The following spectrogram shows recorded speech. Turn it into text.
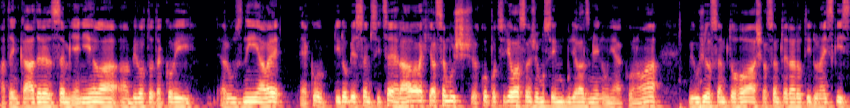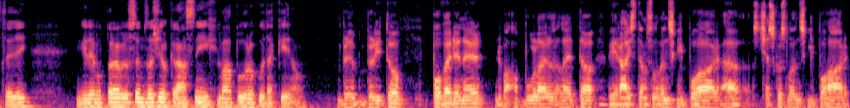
a ten kádr se měnil a, a bylo to takový různý, ale jako v té době jsem sice hrál, ale chtěl jsem už, jako pocitoval jsem, že musím udělat změnu nějakou. No a využil jsem toho a šel jsem teda do té Dunajské středy, kde opravdu jsem zažil krásných dva a půl roku taky. No. Byly, byly to povedené dva a půl léta, vyhráli jste tam slovenský pohár a československý pohár,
